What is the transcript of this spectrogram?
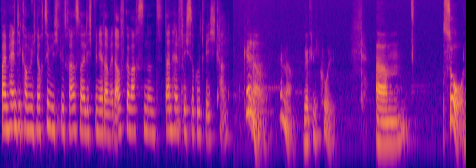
beim Handy komme ich noch ziemlich gut raus, weil ich bin ja damit aufgewachsen und dann helfe ich so gut, wie ich kann. Genau, genau. Wirklich cool. Ähm, so,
